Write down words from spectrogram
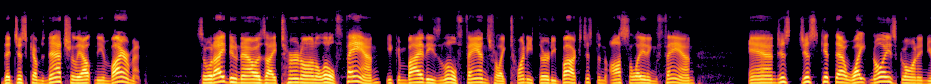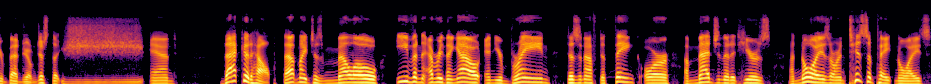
that just comes naturally out in the environment. So what I do now is I turn on a little fan. You can buy these little fans for like 20, 30 bucks, just an oscillating fan and just just get that white noise going in your bedroom just the and that could help. That might just mellow even everything out and your brain doesn't have to think or imagine that it hears a noise or anticipate noise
